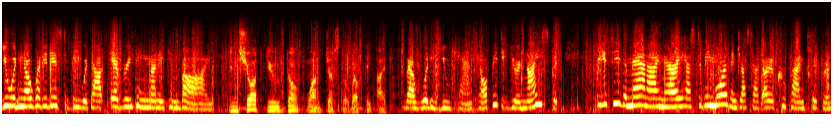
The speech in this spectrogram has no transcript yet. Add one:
You wouldn't know what it is to be without everything money can buy. In short, you don't want just a wealthy idler. Well, Woody, you can't help it. You're nice, but, well, you see, the man I marry has to be more than just a, a coupon clipper.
